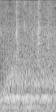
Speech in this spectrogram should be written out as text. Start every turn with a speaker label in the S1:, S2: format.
S1: you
